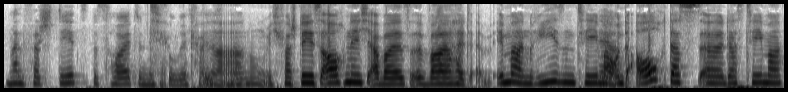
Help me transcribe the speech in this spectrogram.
man versteht es bis heute nicht so richtig. Keine ne? Ahnung. Ich verstehe es auch nicht, aber es war halt immer ein Riesenthema. Ja. Und auch das, äh, das Thema,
